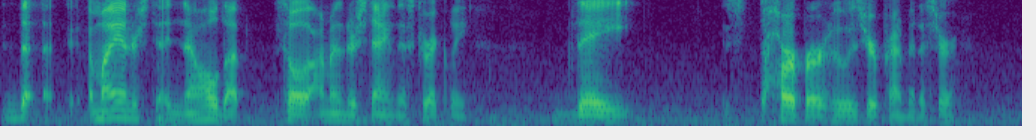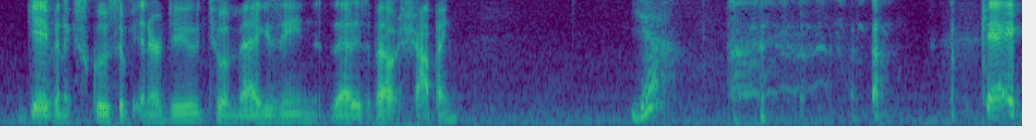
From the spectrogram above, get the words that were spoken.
the, am I understand? Now, hold up. So, I'm understanding this correctly. They, Harper, who is your prime minister, gave an exclusive interview to a magazine that is about shopping. yeah. Okay.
